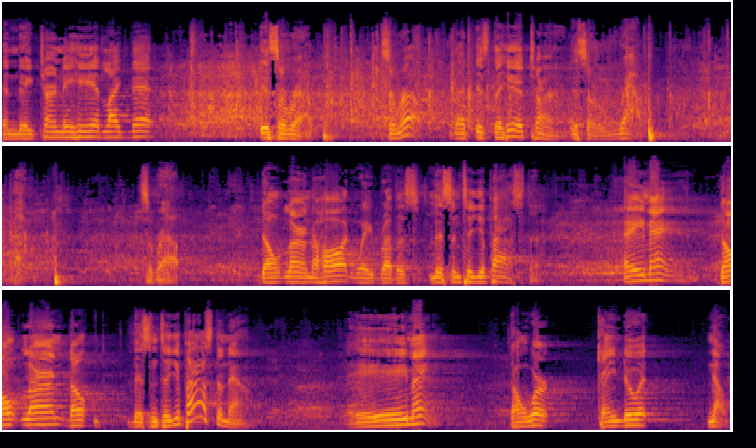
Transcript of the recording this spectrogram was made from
and they turn their head like that, it's a wrap. It's a wrap. That it's the head turn. It's a wrap. It's a wrap. Don't learn the hard way, brothers. Listen to your pastor. Amen. Don't learn, don't listen to your pastor now. Amen. Don't work. Can't do it. No.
